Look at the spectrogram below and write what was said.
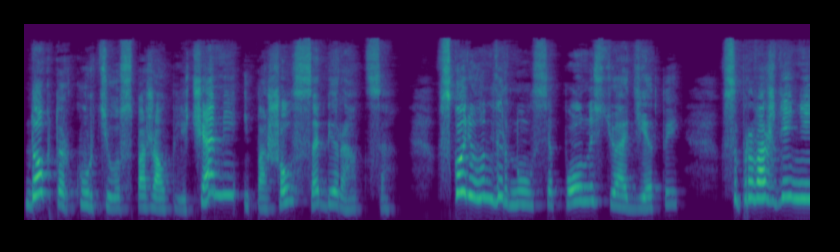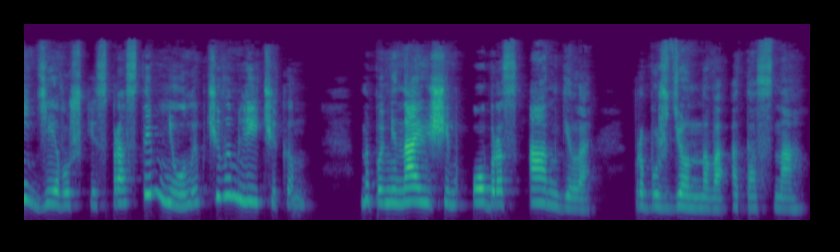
Доктор Куртиус пожал плечами и пошел собираться. Вскоре он вернулся, полностью одетый, в сопровождении девушки с простым неулыбчивым личиком, напоминающим образ ангела, пробужденного ото сна.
